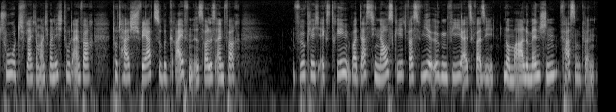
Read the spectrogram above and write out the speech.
tut, vielleicht auch manchmal nicht tut, einfach total schwer zu begreifen ist, weil es einfach wirklich extrem über das hinausgeht, was wir irgendwie als quasi normale Menschen fassen können.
